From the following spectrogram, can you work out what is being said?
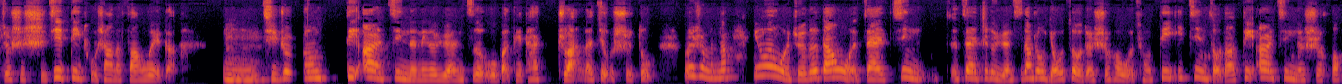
就是实际地图上的方位的，嗯，其中第二进的那个园子我把给它转了九十度，为什么呢？因为我觉得当我在进在这个园子当中游走的时候，我从第一进走到第二进的时候，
